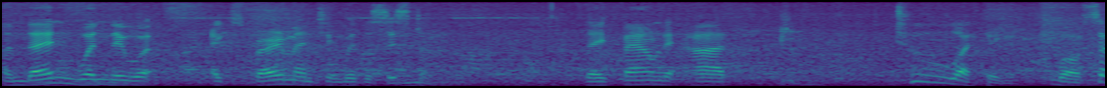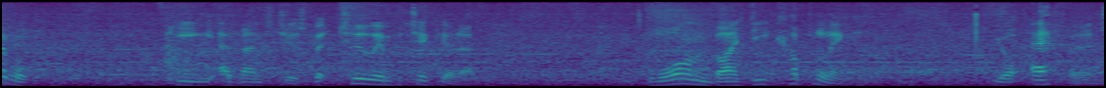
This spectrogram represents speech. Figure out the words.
And then when they were experimenting with the system, they found it had two, I think, well, several key advantages, but two in particular. One, by decoupling your effort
